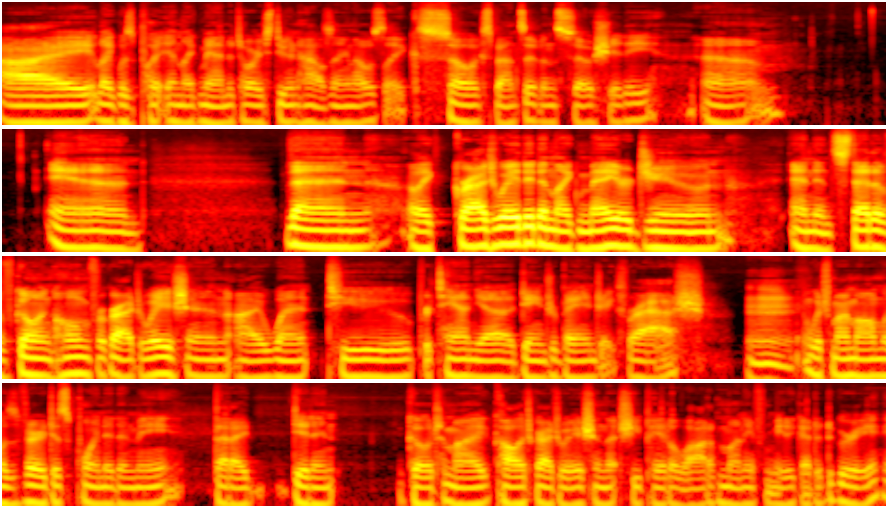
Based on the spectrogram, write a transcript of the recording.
I like was put in like mandatory student housing that was like so expensive and so shitty. Um, and then I like graduated in like May or June. And instead of going home for graduation, I went to Britannia, Danger Bay, and Jake's Rash Mm. which my mom was very disappointed in me that I didn't go to my college graduation that she paid a lot of money for me to get a degree.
